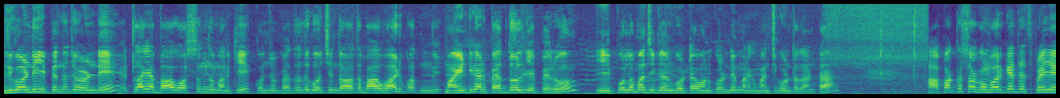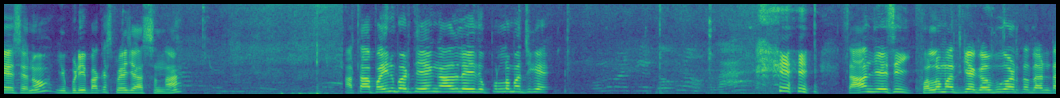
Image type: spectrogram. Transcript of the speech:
ఇదిగోండి ఈ పిన్న చూడండి. ఇట్లాగే బాగా వస్తుంది మనకి. కొంచెం పెద్దదిగా వచ్చిన తర్వాత బాగా వాడిపోతుంది. మా ఇంటికాడ పెద్దోళ్ళు చెప్పారు ఈ పుల్ల మజ్జిగ కానీ కొట్టామనుకోండి మనకి మంచిగా ఉంటుందంట. ఆ పక్క సగం వరకు అయితే స్ప్రే చేసాను ఇప్పుడు ఈ పక్క స్ప్రే చేస్తున్నా. అట్టా పైన పడితే ఏం కాదులే ఇది పుల్ల మజ్జిగే. స్నానం చేసి పుల్ల మధ్యకే గబ్బు కొడుతుందంట.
